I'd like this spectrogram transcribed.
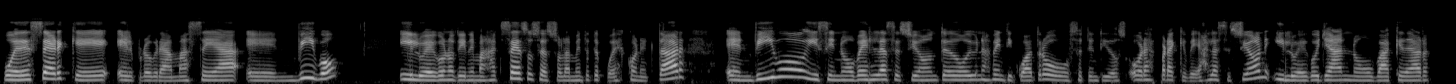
Puede ser que el programa sea en vivo, y luego no tiene más acceso, o sea, solamente te puedes conectar en vivo y si no ves la sesión te doy unas 24 o 72 horas para que veas la sesión y luego ya no va a quedar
